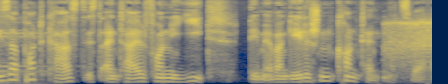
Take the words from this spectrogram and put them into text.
Dieser Podcast ist ein Teil von Yeet, dem evangelischen Content-Netzwerk.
